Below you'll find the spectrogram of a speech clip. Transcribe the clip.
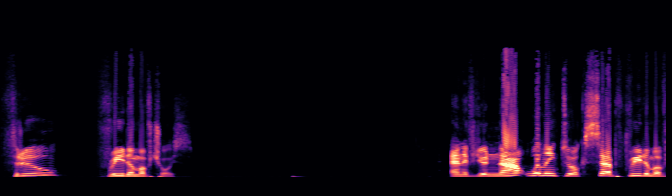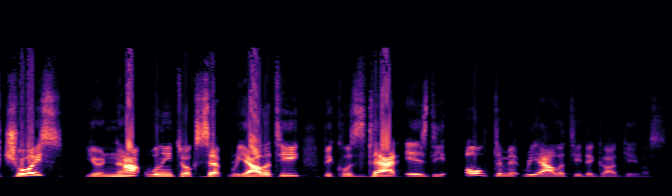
through freedom of choice. And if you're not willing to accept freedom of choice, you're not willing to accept reality because that is the ultimate reality that God gave us.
